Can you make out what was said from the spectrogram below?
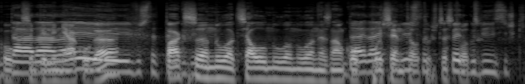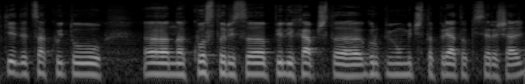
колко да, са били да, някога. И, и, вижте, Пак са 0,00 не знам колко да, процента от обществото. 5 години всички тия деца, които на клъстъри са пили хапчета, групи момичета, приятелки се решали.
